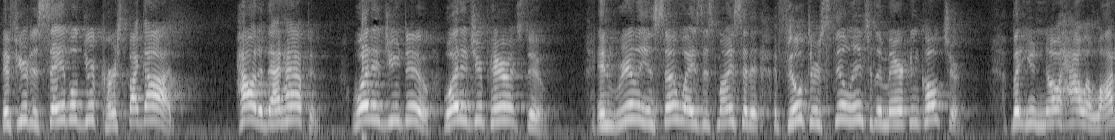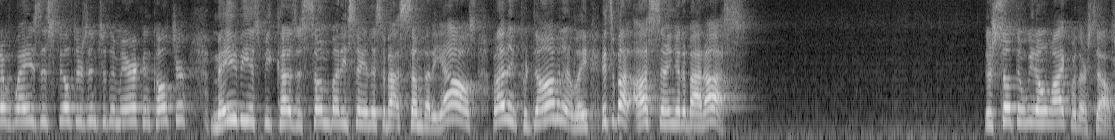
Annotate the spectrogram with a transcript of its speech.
If you're disabled, you're cursed by God. How did that happen? What did you do? What did your parents do? And really, in some ways, this mindset it, it filters still into the American culture. But you know how a lot of ways this filters into the American culture? Maybe it's because of somebody saying this about somebody else, but I think predominantly it's about us saying it about us. There's something we don't like with ourselves.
